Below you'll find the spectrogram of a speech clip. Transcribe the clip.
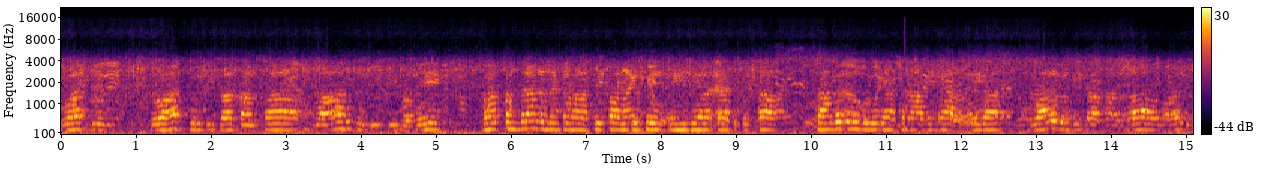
ਵਾਹਿਗੁਰੂ ਵਾਹਿਗੁਰੂ ਜੀ ਕਾ ਖਾਲਸਾ ਵਾਹਿਗੁਰੂ ਜੀ ਕੀ ਫਤਿਹ। ਹੁਣ 15 ਕੁ ਮਿੰਟ ਵਾਸਤੇ ਭਾਈ ਗੁਰਤੇਜ ਸਿੰਘ ਜੀ ਦਾ ਕੀਤਾ ਸੰਗਤ ਨੂੰ ਗੁਰੂ ਦਾ ਨਾਮ ਨਿਹਾਲ ਕਰੇਗਾ। ਵਾਹਿਗੁਰੂ ਜੀ ਕਾ ਖਾਲਸਾ ਵਾਹਿਗੁਰੂ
